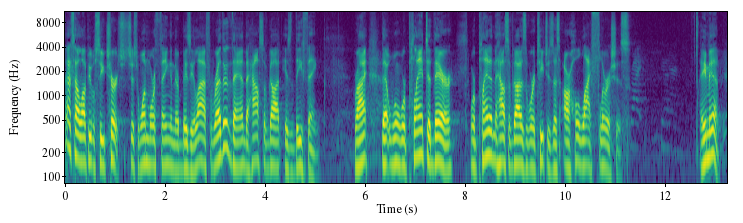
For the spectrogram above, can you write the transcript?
That's how a lot of people see church. It's just one more thing in their busy life, rather than the house of God is the thing, right? That when we're planted there, we're planted in the house of God, as the word teaches us, our whole life flourishes. Right. Amen. Yeah.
